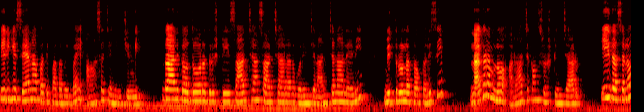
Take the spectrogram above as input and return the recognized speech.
తిరిగి సేనాపతి పదవిపై ఆశ జనించింది. దానితో దూరదృష్టి సాధ్యాసాధ్యాలను గురించిన అంచనా లేని మిత్రులతో కలిసి నగరంలో అరాచకం సృష్టించాడు. ఈ దశలో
